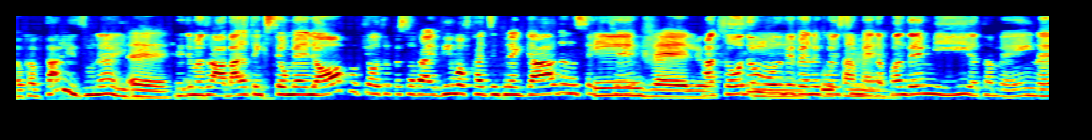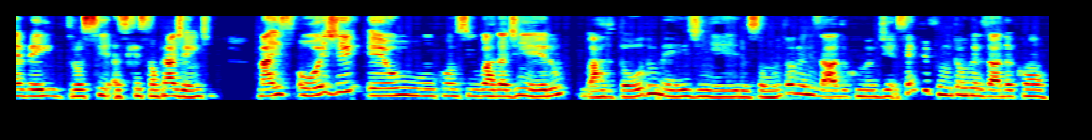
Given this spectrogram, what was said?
É o capitalismo, né? E É. perder meu trabalho, eu tenho que ser o melhor, porque outra pessoa vai vir, eu vou ficar desempregada, não sei o quê. Velho. Tá todo sim, mundo vivendo com esse medo. A pandemia também, né? Veio, trouxe essa questão pra gente. Mas hoje eu consigo guardar dinheiro, guardo todo mês dinheiro, sou muito organizada com o meu dinheiro. Sempre fui muito organizada com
